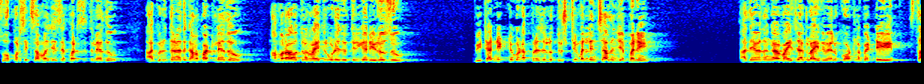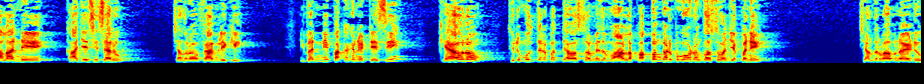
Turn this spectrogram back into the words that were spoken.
సూపర్ సిక్స్ అమలు చేసే పరిస్థితి లేదు. అభివృద్ధి అనేది కనపట్లేదు అమరావతిలో రైతులు కూడా ఎదురు తిరిగారు ఈరోజు. వీటన్నిటిని కూడా ప్రజలు దృష్టి మళ్ళించాలని చెప్పని అదేవిధంగా వైజాగ్లో ఐదు వేల కోట్లు పెట్టి స్థలాన్ని కాజేసేశారు చంద్రబాబు ఫ్యామిలీకి. ఇవన్నీ పక్కకు నెట్టేసి కేవలం తిరుమల తిరుపతి దేవస్థానం మీద వాళ్ళ పబ్బం గడుపుకోవడం కోసం అని చెప్పని చంద్రబాబు నాయుడు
